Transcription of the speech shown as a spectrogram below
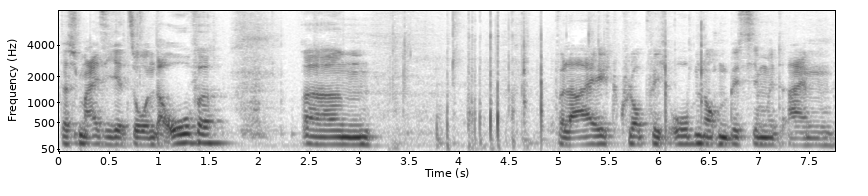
Das schmeiße ich jetzt so in der Ofen. Ähm, vielleicht klopfe ich oben noch ein bisschen mit einem,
